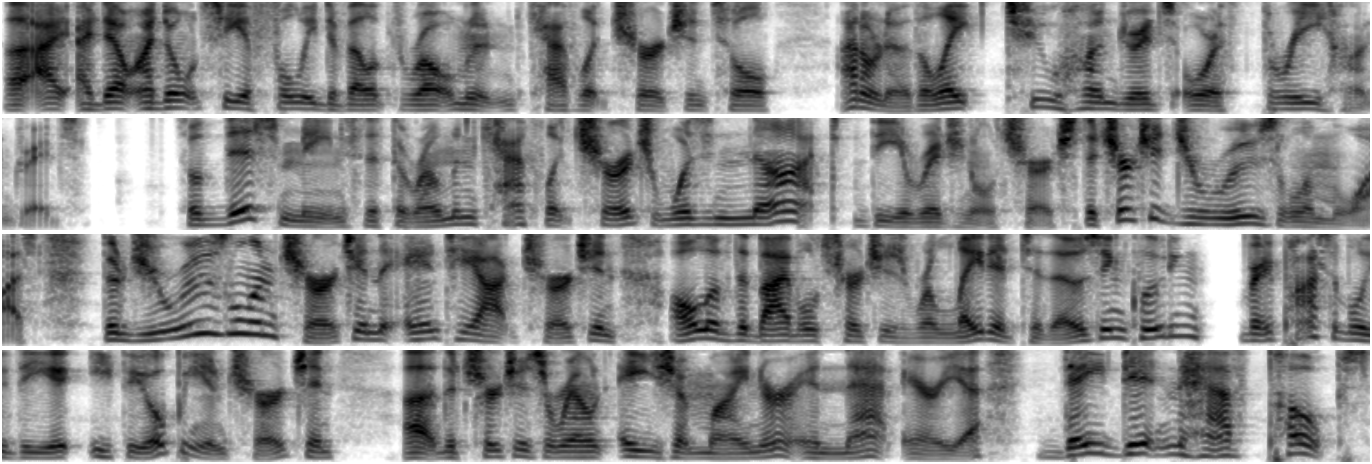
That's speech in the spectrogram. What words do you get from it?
Uh, I, I don't, I don't see a fully developed Roman Catholic church until, I don't know, the late 200s or 300s. So this means that the Roman Catholic Church was not the original church. The church at Jerusalem was. The Jerusalem church and the Antioch church and all of the Bible churches related to those, including very possibly the Ethiopian church and uh, the churches around Asia Minor in that area, they didn't have popes.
